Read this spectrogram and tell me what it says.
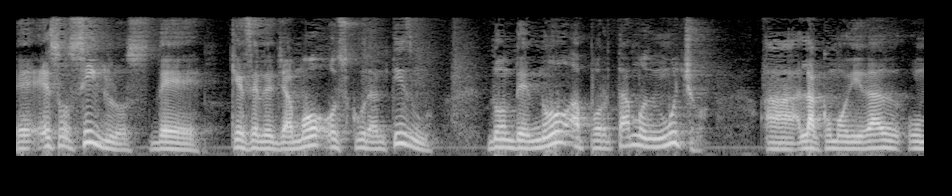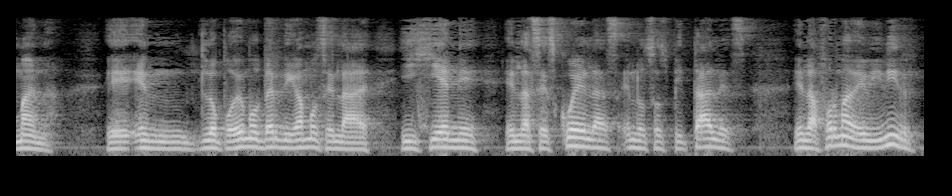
eh, esos siglos de que se les llamó oscurantismo, donde no aportamos mucho a la comodidad humana. lo podemos ver, digamos, en la higiene, en las escuelas, en los hospitales, en la forma de vivir,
